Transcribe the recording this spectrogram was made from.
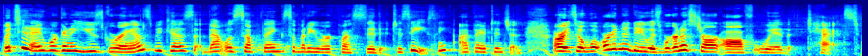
But today we're going to use grands because that was something somebody requested to see see. See, I pay attention. All right, so what we're gonna do is we're gonna start off with text.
